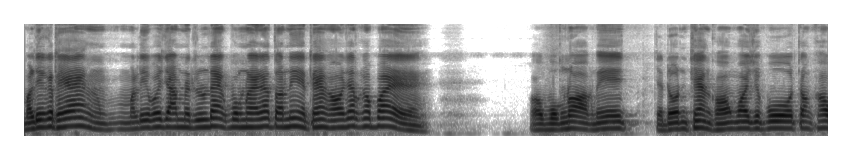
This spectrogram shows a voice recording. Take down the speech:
มารีก็แทงมารีพยายามจะแรกวงในแล้วตอนนี้แทงเขายัดเข้าไปพอวงนอกนี้จะโดนแข้งของพอยชมพูต้องเข้า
